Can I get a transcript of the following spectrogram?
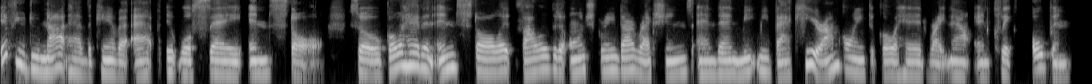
If you do not have the Canva app, it will say install. So go ahead and install it, follow the on screen directions, and then meet me back here. I'm going to go ahead right now and click open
